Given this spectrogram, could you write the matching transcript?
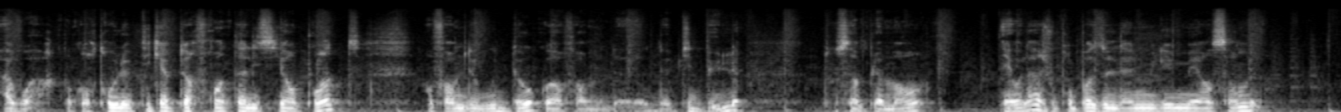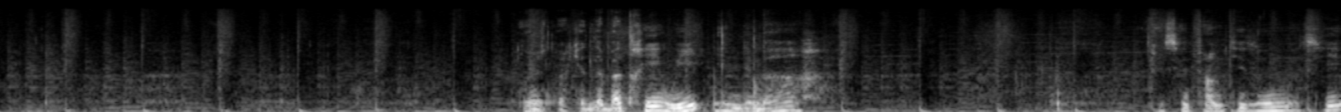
à voir. Donc on retrouve le petit capteur frontal ici en pointe, en forme de goutte d'eau, quoi, en forme de, petite bulle, tout simplement. Et voilà, je vous propose de l'allumer ensemble. J'espère qu'il y a de la batterie, oui, il démarre. J'essaie de faire un petit zoom ici.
